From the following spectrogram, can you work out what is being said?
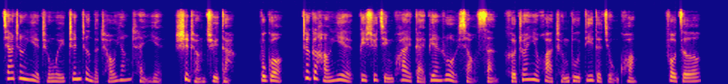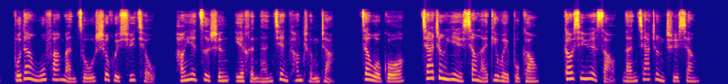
家政业成为真正的朝阳产业，市场巨大。不过，这个行业必须尽快改变弱小散和专业化程度低的窘况，否则不但无法满足社会需求，行业自身也很难健康成长。在我国，家政业向来地位不高，高薪月嫂、男家政吃香，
